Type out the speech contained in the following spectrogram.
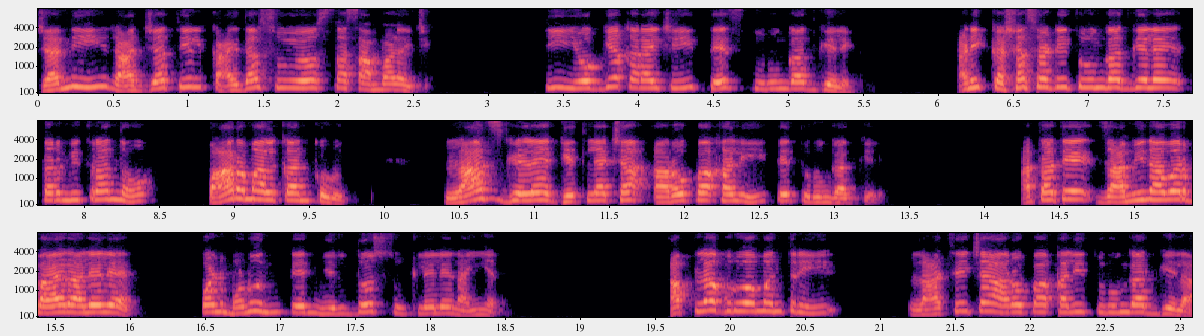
ज्यांनी राज्यातील कायदा सुव्यवस्था सांभाळायची ती योग्य करायची तेच तुरुंगात गेले. आणि कशासाठी तुरुंगात गेले? तर मित्रांनो बार मालकांकडून लाच गेल्या घेतल्याच्या आरोपाखाली ते तुरुंगात गेले. आता ते जामिनावर बाहेर आलेले आहेत पण म्हणून ते निर्दोष सुटलेले नाही आहेत आपला गृहमंत्री लाचेच्या आरोपाखाली तुरुंगात गेला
